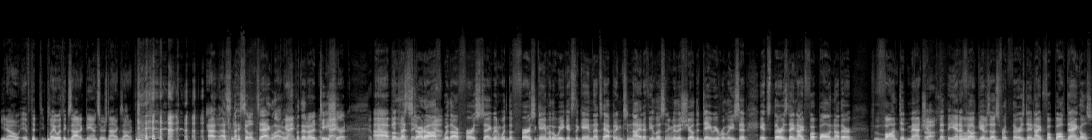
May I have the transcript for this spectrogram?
you know, if the play with exotic dancers, not exotic props. That- that's a nice little tagline. Okay. Let's put that on a Okay. T-shirt. Okay, Uh, but let's start off Yeah. with our first segment with the first game of the week. It's the game that's happening tonight. If you're listening to this show the day we release it, it's Thursday night football. Another vaunted matchup Ugh. that the NFL gives us for Thursday night football. Dangles,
